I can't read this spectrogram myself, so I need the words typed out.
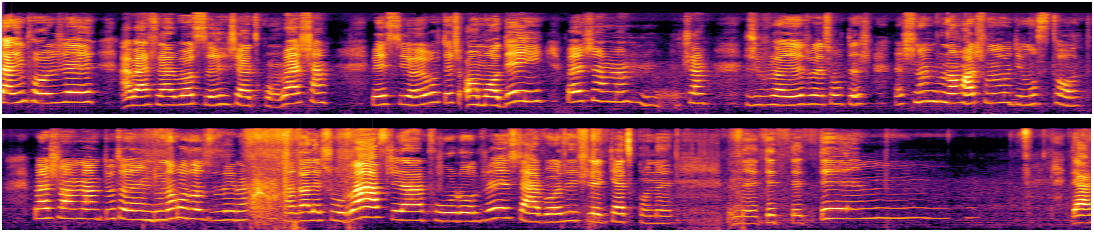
در این پروژه ابر سرباز شرکت کن. برشم بسیاری گفتش آماده ای برشم شم راجرز گفتش نمی‌دونم هر شما بودین استاد و شام دو تا اندونه گذاشت زیر اقلش رو رفت که در پروژه سربازی شرکت کنه در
